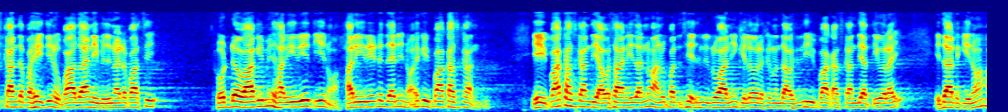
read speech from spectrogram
ස්කන්ධ පහේ තියෙන උපාදානිය බිදුනට පස්සේ රොඩ වාගේ මේ ශරීරයේ තියෙනවා. ශරීරයට දැනෙනවා. ඒක විපාකස්කන්ධය. ඒ විපාකස්කන්ධය අවසානයේ දන්නවා අනුපතිශේෂ නිර්වාණිය කෙලවර කරන දවසේදී විපාකස්කන්ධයත් ඉවරයි. එදාට කියනවා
